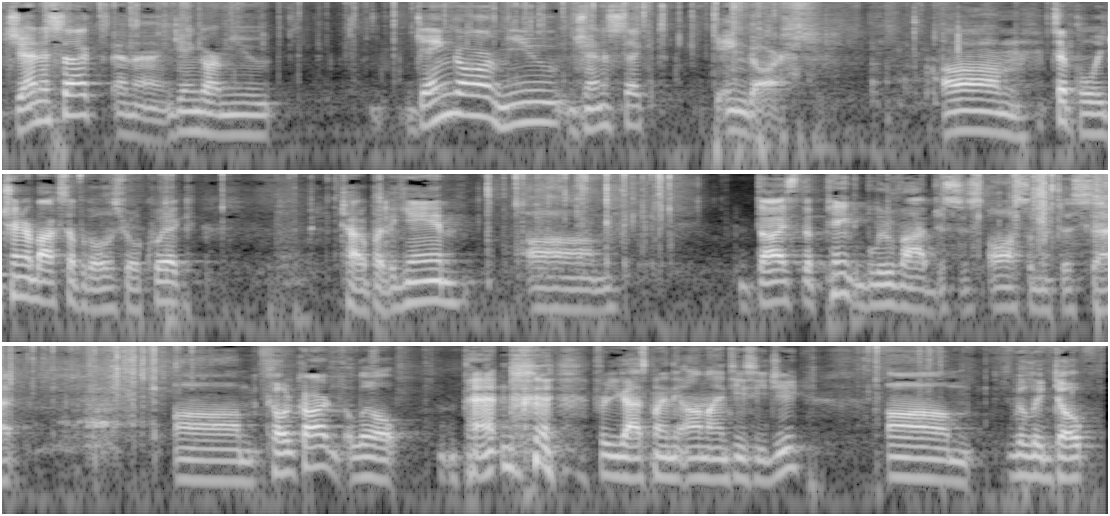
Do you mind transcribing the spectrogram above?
Genesect, and then Gengar, Mew, Gengar, Mew, Genesect, Gengar. Um, typically, trainer box up, we'll go this real quick. Try to play the game. Um, dice, the pink blue vibe just is awesome with this set. Um, code card, a little bent for you guys playing the online TCG. Um, really dope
